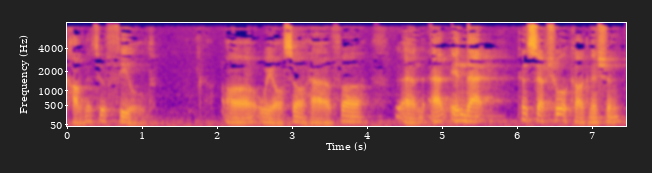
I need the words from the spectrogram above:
cognitive field. Uh, we also have, uh, and at, in that conceptual cognition,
